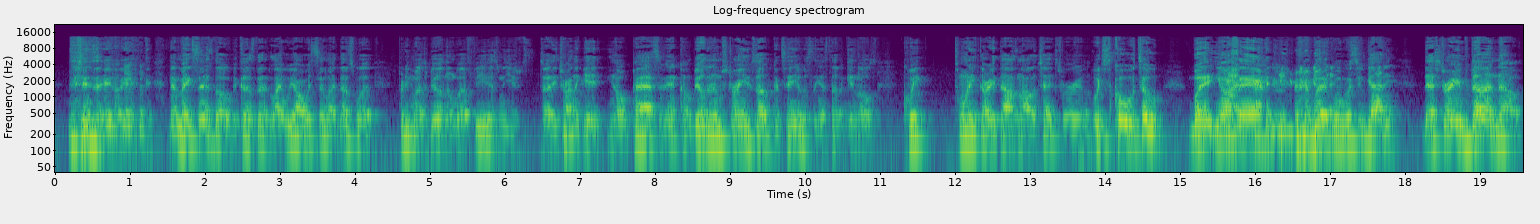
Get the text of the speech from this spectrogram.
that makes sense though, because that, like we always say, like that's what pretty much building wealth is when you study trying to get you know passive income, building them streams up continuously instead of getting those quick twenty, thirty thousand dollar checks for real, which is cool too. But you know what I'm saying. but, but once you got it, that stream's done now.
